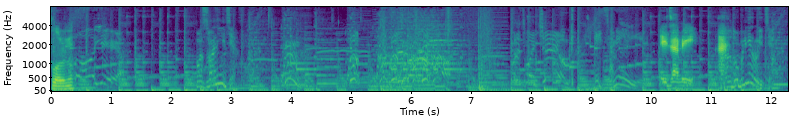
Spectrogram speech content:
Сложно. Позвоните. It's me. Изаби. Продублируйте. А,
